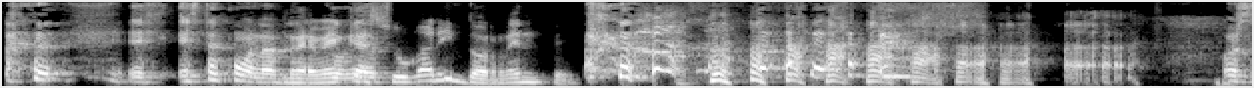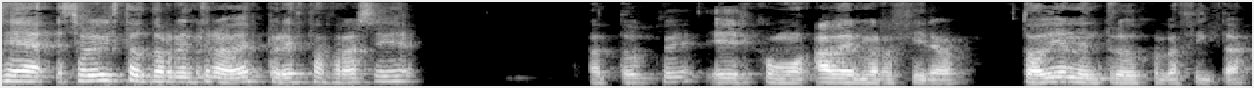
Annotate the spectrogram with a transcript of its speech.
Esto es como la Rebeca comida Sugar y Torrente. O sea, solo he visto Torrente una vez, pero esta frase a tope es como, a ver, me refiero, todavía no introduzco la cita,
